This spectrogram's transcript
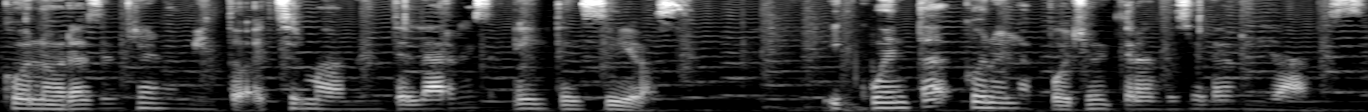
con horas de entrenamiento extremadamente largas e intensivas, y cuenta con el apoyo de grandes celebridades.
